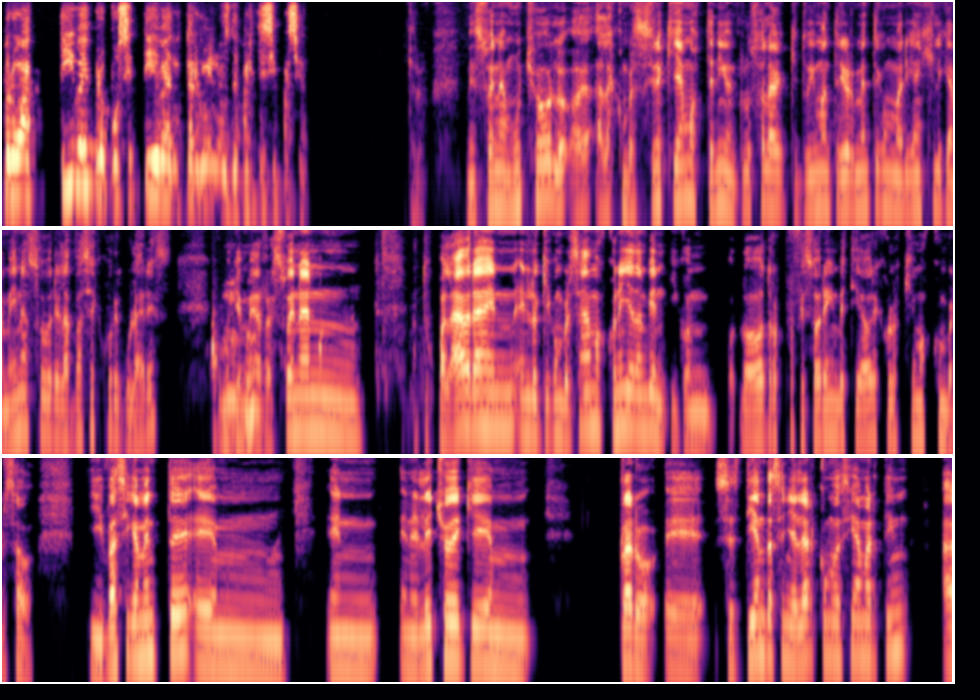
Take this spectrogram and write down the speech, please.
proactiva y propositiva en términos de participación. Me suena mucho a, las conversaciones que ya hemos tenido, incluso a la que tuvimos anteriormente con María Angélica Mena sobre las bases curriculares. Como que me resuenan tus palabras en, lo que conversábamos con ella también y con los otros profesores e investigadores con los que hemos conversado. Y básicamente em, en, el hecho de que, em, claro, eh, se tiende a señalar, como decía Martín, a,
